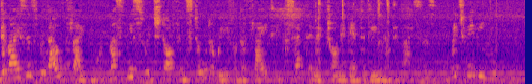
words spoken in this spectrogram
Devices without flight mode must be switched off and stored away for the flight except electronic entertainment devices, which may be used.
